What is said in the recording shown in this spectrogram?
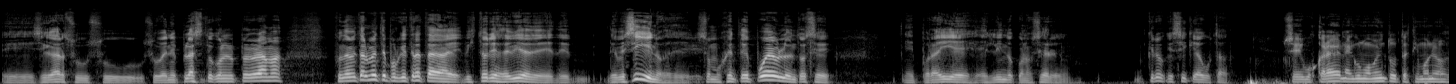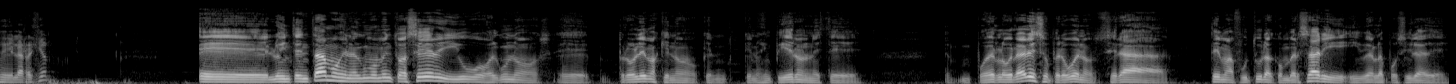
eh, llegar su, su, beneplácito con el programa, fundamentalmente porque trata de historias de vida de, vecinos, somos gente de pueblo, entonces por ahí es lindo conocer. Creo que sí que ha gustado. ¿Se buscará en algún momento testimonios de la región? Eh, lo intentamos en algún momento hacer y hubo algunos eh, problemas que, no, que, nos impidieron este, poder lograr eso, pero bueno, será tema futuro a conversar y, ver la posibilidad de,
